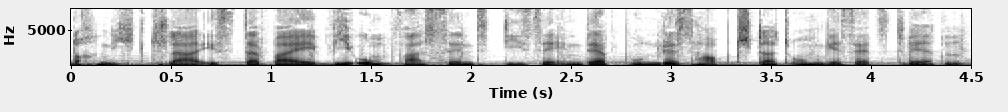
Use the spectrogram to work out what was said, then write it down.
Noch nicht klar ist dabei, wie umfassend diese in der Bundeshauptstadt umgesetzt werden.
